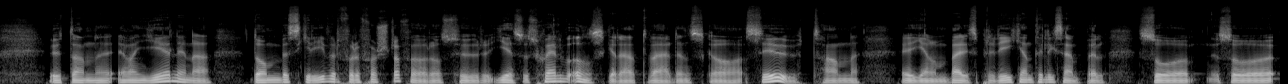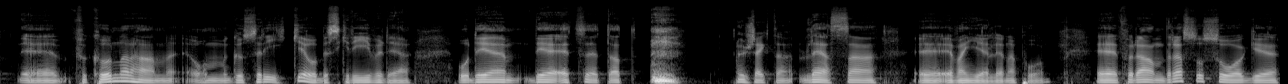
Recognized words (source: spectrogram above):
utan evangelierna de beskriver för det första för oss hur Jesus själv önskade att världen ska se ut. Han, eh, genom bergspredikan till exempel, så, så eh, förkunnar han om Guds rike och beskriver det. Och det, det är ett sätt att ursäkta, läsa eh, evangelierna på. Eh, för det andra så såg eh,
